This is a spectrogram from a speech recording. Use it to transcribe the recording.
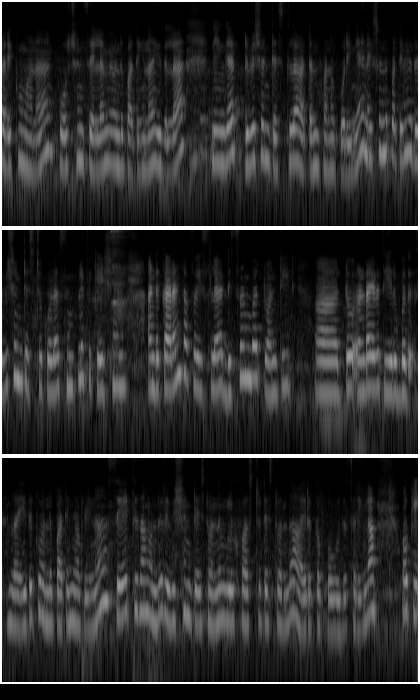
வரைக்குமான போர்ஷன்ஸ் எல்லாமே வந்து பார்த்திங்கன்னா இதில் நீங்கள் ரிவிஷன் டெஸ்ட்டில் அட்டன் பண்ண போகிறீங்க நெக்ஸ்ட் வந்து பார்த்திங்கன்னா ரிவிஷன் டெஸ்ட்டு கூட சிம்பிளிஃபிகேஷன் அண்டு கரண்ட் அஃபேர்ஸில் டிசம்பர் டுவெண்ட்டி டூ ரெண்டாயிரத்தி இருபது. இல்லை இதுக்கு வந்து பார்த்திங்க அப்படின்னா சேர்த்து தான் வந்து ரிவிஷன் டெஸ்ட் வந்து உங்களுக்கு ஃபஸ்ட்டு டெஸ்ட் வந்து இருக்க போகுது. சரிங்களா? ஓகே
